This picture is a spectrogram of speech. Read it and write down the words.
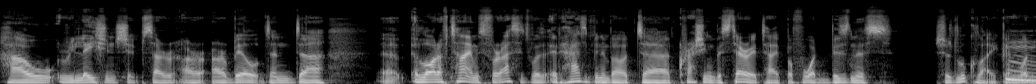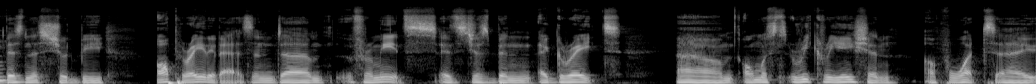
how relationships are are, are built and uh, uh, a lot of times for us it was it has been about uh, crushing the stereotype of what business should look like and mm. what business should be operated as and um, for me it's it's just been a great um, almost recreation of what uh,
